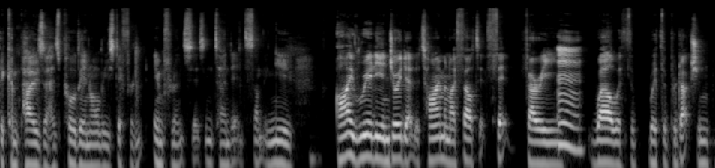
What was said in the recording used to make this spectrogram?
the composer has pulled in all these different influences and turned it into something new. I really enjoyed it at the time, and I felt it fit very mm. well with the with the production.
